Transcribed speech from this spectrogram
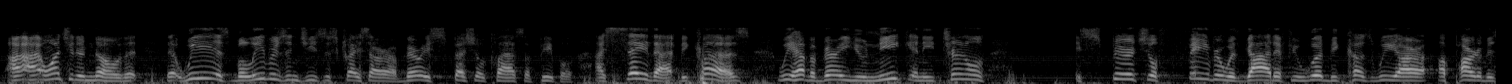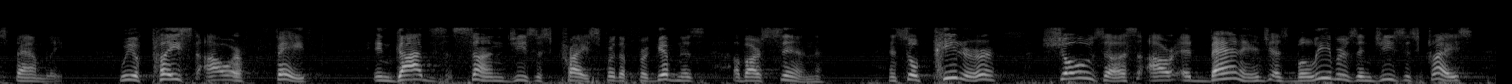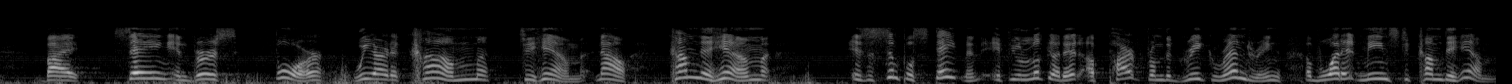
I, I want you to know that, that we, as believers in Jesus Christ, are a very special class of people. I say that because we have a very unique and eternal spiritual favor with God, if you would, because we are a part of His family. We have placed our faith in God's Son, Jesus Christ, for the forgiveness of our sin. And so Peter shows us our advantage as believers in Jesus Christ by saying in verse 4, we are to come to Him. Now, come to Him is a simple statement if you look at it apart from the Greek rendering of what it means to come to Him.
